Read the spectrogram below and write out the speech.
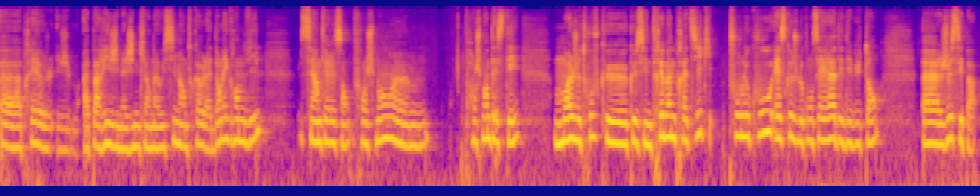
Euh, après, euh, à Paris, j'imagine qu'il y en a aussi, mais en tout cas, voilà, dans les grandes villes, c'est intéressant. Franchement, franchement, tester. Moi, je trouve que, c'est une très bonne pratique. Pour le coup, est-ce que je le conseillerais à des débutants? Je sais pas.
